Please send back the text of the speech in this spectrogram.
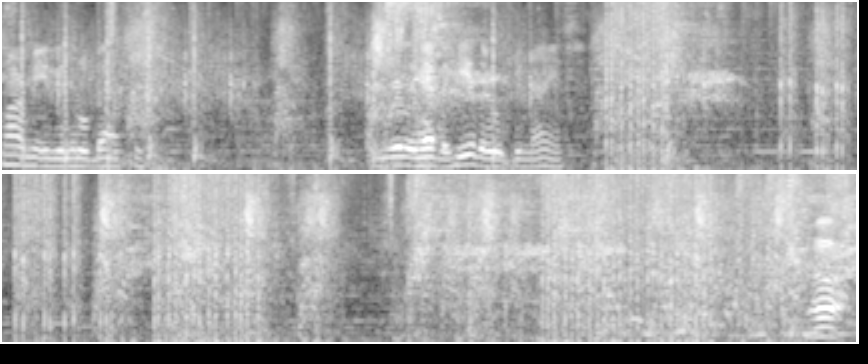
Arm me, you little bastard. If you really have a healer, would be nice. Ah.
